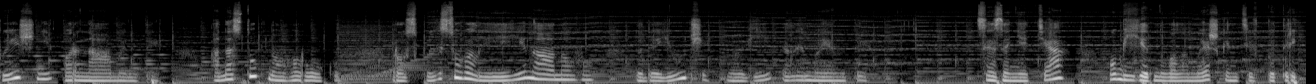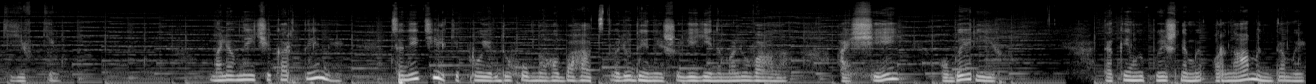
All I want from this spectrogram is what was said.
пишні орнаменти, а наступного року розписували її наново, додаючи нові елементи. Це заняття об'єднувало мешканців Петриківки. Мальовничі картини це не тільки прояв духовного багатства людини, що її намалювала, а ще й оберіг. Такими пишними орнаментами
